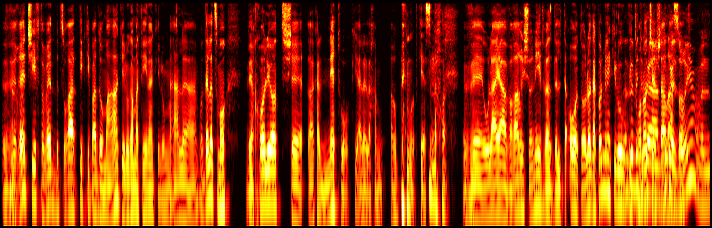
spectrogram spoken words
ו Redshift עובד בצורה טיפ טיפה דומה כאילו גם אתינה כאילו מעל המודל עצמו ויכול להיות שרק על network יעלה לכם הרבה מאוד כסף נכון. ואולי העברה ראשונית ואז דלתאות או לא יודע כל מיני כאילו פתרונות שאפשר לעשות. האזורים, אבל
